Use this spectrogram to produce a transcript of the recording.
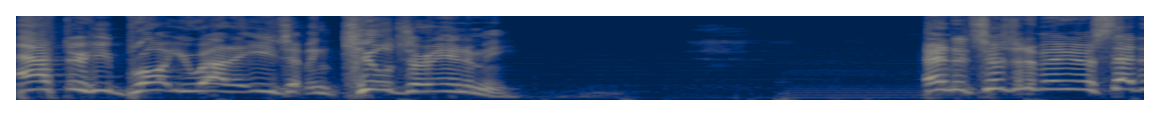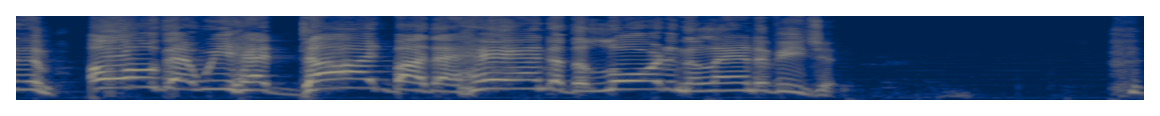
after He brought you out of Egypt and killed your enemy? And the children of Israel said to them, Oh, that we had died by the hand of the Lord in the land of Egypt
